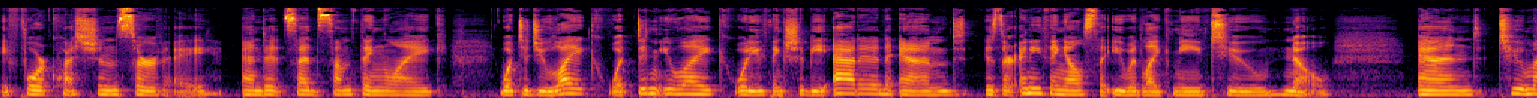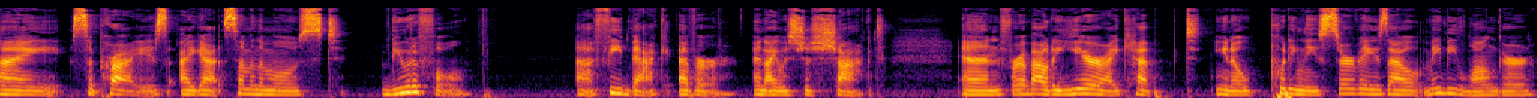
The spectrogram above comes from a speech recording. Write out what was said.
a four question survey, and it said something like, what did you like? What didn't you like? What do you think should be added? And is there anything else that you would like me to know? And to my surprise, I got some of the most beautiful uh, feedback ever. And I was just shocked. And for about a year, I kept, you know, putting these surveys out, maybe longer.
